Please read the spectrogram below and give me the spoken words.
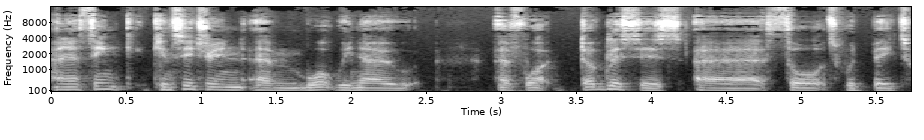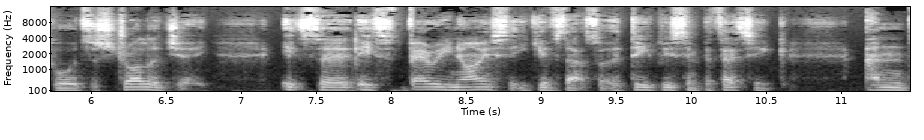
and I think considering um, what we know of what Douglas's uh, thoughts would be towards astrology, it's uh, it's very nice that he gives that sort of deeply sympathetic and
